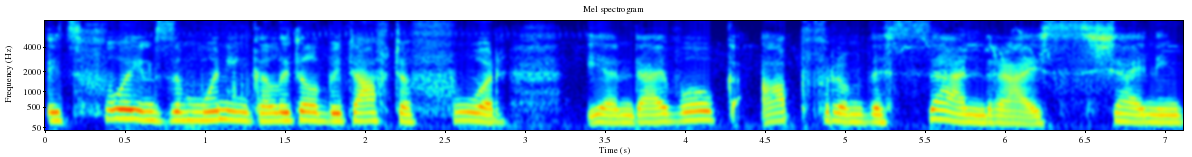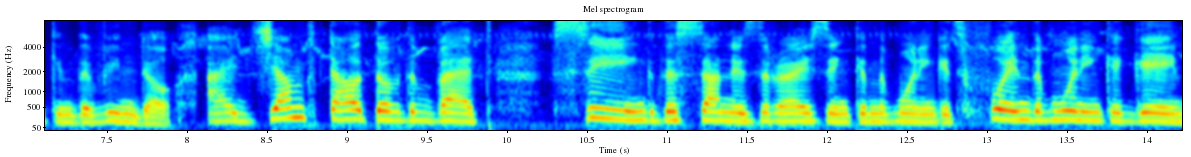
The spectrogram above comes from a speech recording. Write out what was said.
It's four in the morning, a little bit after four, and I woke up from the sunrise shining in the window. I jumped out of the bed, seeing the sun is rising in the morning. It's four in the morning again.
